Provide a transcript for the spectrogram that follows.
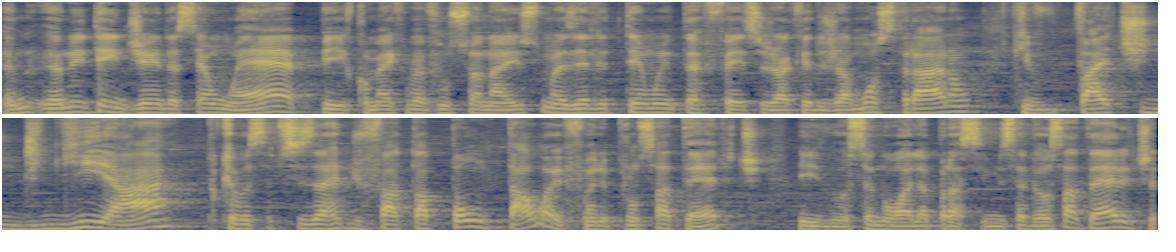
Eu, eu não entendi ainda se é um app, como é que vai funcionar isso, mas ele tem uma interface já que eles já mostraram, que vai te guiar, porque você precisa de fato apontar o iPhone para um satélite, e você não olha para cima e você vê o satélite,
